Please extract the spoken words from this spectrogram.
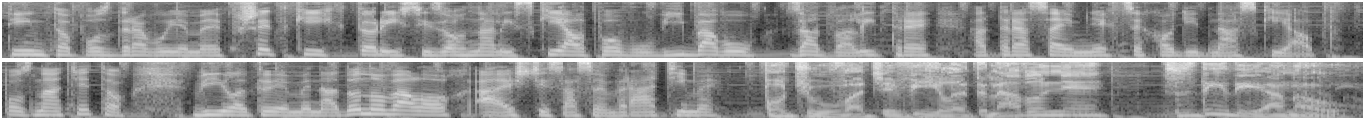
Týmto pozdravujeme všetkých, ktorí si zohnali skialpovú výbavu za 2 litre a teraz sa im nechce chodiť na skialp. Poznáte to? Výletujeme na Donovaloch a ešte sa sem vrátime. Počúvate výlet na vlne s Didianou.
